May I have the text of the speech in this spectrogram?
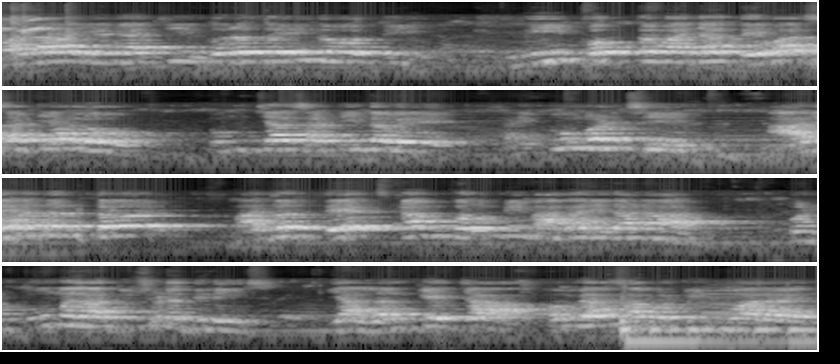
मला येण्याची गरजही नव्हती. मी फक्त माझ्या देवासाठी आलो तुमच्यासाठी नव्हे. आणि तू म्हणशील आल्यानंतर माझं तेच काम करून मी माघारी जाणार. पण तू मला दुसरं दिलीस. या लंकेच्या हव्यासापोटी तू आलाय.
